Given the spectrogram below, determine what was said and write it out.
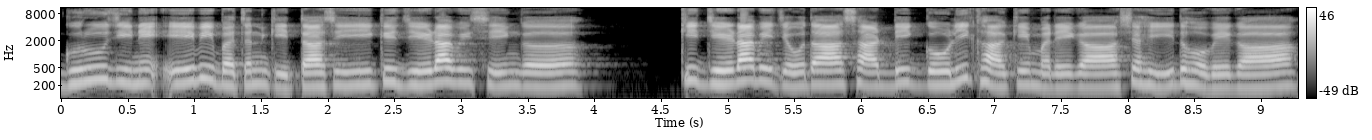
ਗੁਰੂ ਜੀ ਨੇ ਇਹ ਵੀ ਬਚਨ ਕੀਤਾ ਸੀ ਕਿ ਜਿਹੜਾ ਵੀ ਸਿੰਘ, ਕਿ ਜਿਹੜਾ ਵੀ ਯੋਧਾ ਸਾਡੀ ਗੋਲੀ ਖਾ ਕੇ ਮਰੇਗਾ, ਸ਼ਹੀਦ ਹੋਵੇਗਾ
